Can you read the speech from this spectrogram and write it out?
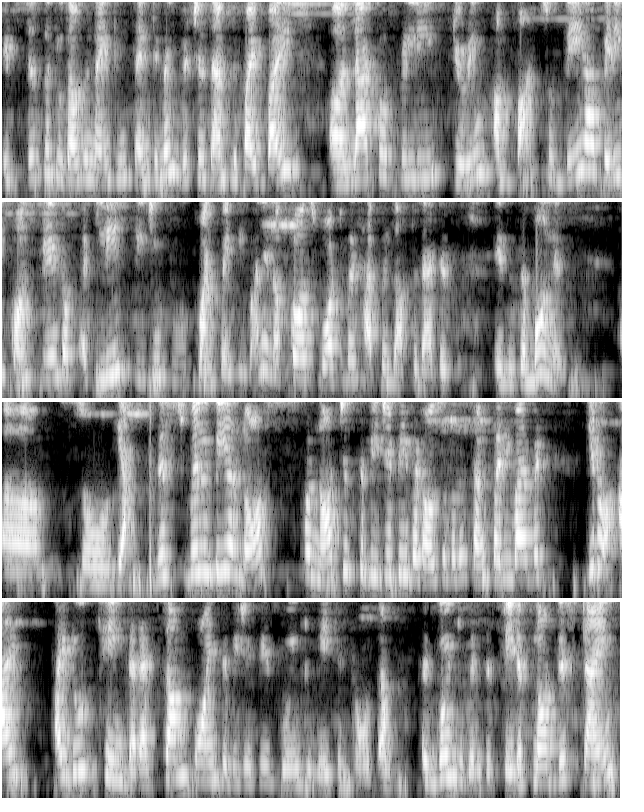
It's just the 2019 sentiment which is amplified by uh, lack of relief during Amphan. So they are very confident of at least reaching to 121. And of course, whatever happens after that is, is, is a bonus. Um, so yeah, this will be a loss for not just the BJP but also for the Sangh Parivar. But you know, I I do think that at some point the BJP is going to make inroads, um, is going to win the state. If not this time,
